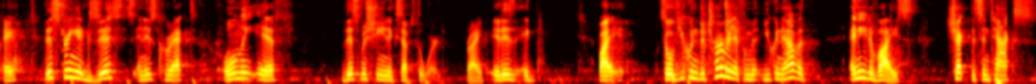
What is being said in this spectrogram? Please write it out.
okay? This string exists and is correct only if this machine accepts the word, right? It is a, by, so if you can determine if a, you can have a, any device check the syntax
